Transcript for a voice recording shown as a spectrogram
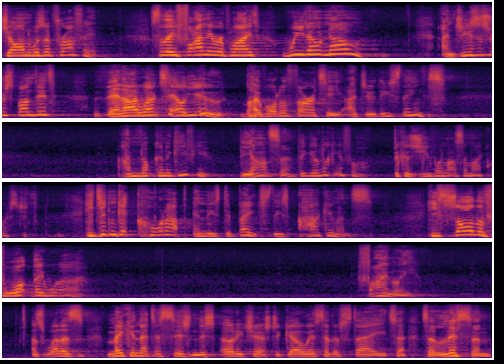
John was a prophet. So they finally replied, We don't know. And Jesus responded, Then I won't tell you by what authority I do these things. I'm not going to give you the answer that you're looking for because you won't answer my question. He didn't get caught up in these debates, these arguments. He saw them for what they were. Finally, as well as making that decision, this early church to go instead of stay, to, to listen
